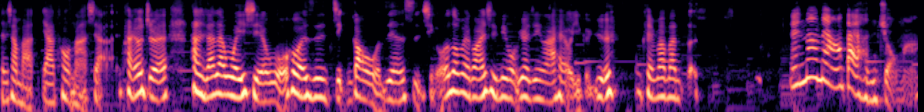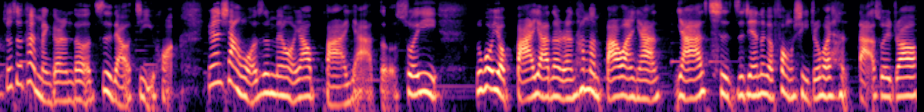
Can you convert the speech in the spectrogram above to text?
很想把牙套拿下来。他又觉得他人家在威胁我，或者是警告我这件事情。我说没关系，离我月经来还有一个月，我可以慢慢等。哎，那那样要戴很久吗？就是看每个人的治疗计划，因为像我是没有要拔牙的，所以。如果有拔牙的人，他们拔完牙牙齿之间那个缝隙就会很大，所以就要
